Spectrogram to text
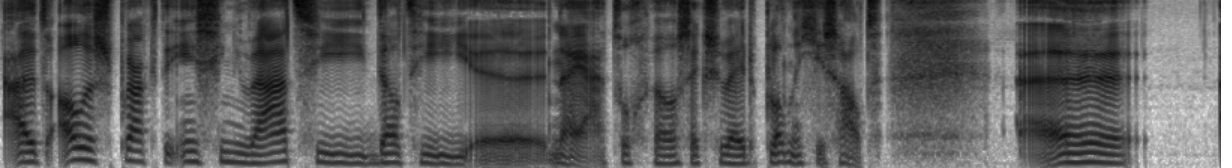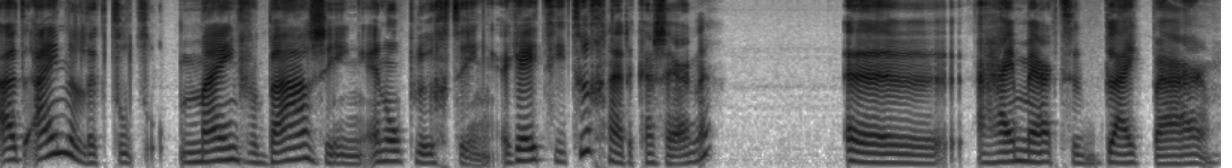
uit alles sprak de insinuatie dat hij nou ja, toch wel seksuele plannetjes had uiteindelijk, tot mijn verbazing en opluchting, reed hij terug naar de kazerne. Uh, hij merkte blijkbaar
